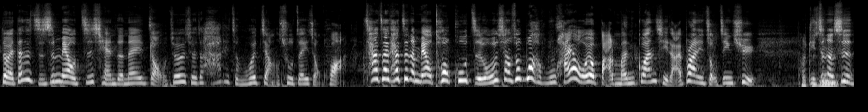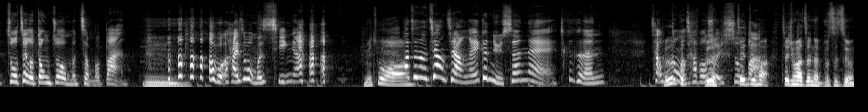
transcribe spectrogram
对，但是只是没有之前的那一种，就会觉得啊，你怎么会讲出这一种话？他在他真的没有脱裤子，我就想说哇，我还好我有把门关起来，不然你走进去，你真的是做这个动作，我们怎么办？嗯，我还是我们亲啊。没错啊，他真的这样讲哎、欸，一个女生哎、欸，这个可能差不跟我差不多岁数吧。这句话，这句话真的不是只有，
